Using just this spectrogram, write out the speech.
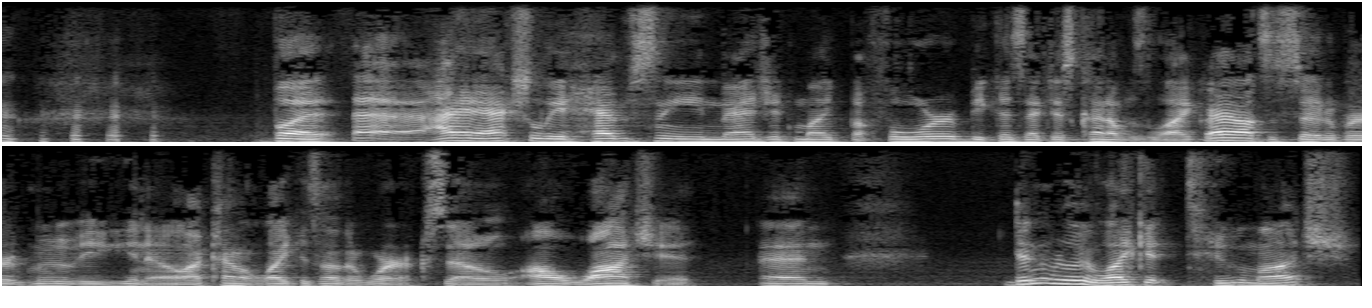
but uh, I actually have seen Magic Mike before because I just kind of was like, well, it's a Soderbergh movie, you know, I kind of like his other work, so I'll watch it. And didn't really like it too much.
